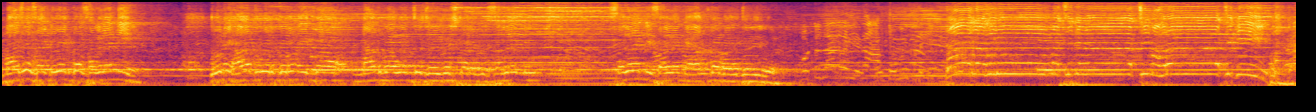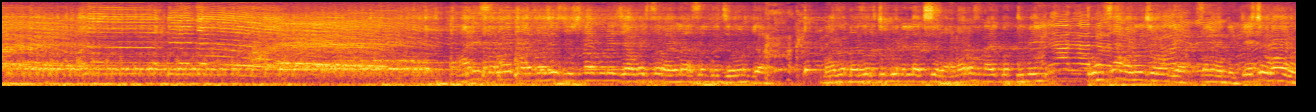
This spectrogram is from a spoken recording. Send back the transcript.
माझ्यासाठी एकदा सगळ्यांनी दोन्ही हात वर करून एकदा नागबाबांचं जयघोष करायचं. सगळ्यांनी सगळ्यांनी सगळ्यांनी आमचा भाऊ तुम्ही वर. महाराज! जेवायचं राहिलं असेल तर जेवण घ्या. माझं नजर चुकून लक्ष राहणारच नाही पण तुम्ही तुमचा म्हणून जेवण घ्या सगळ्यांनी. केशव भाऊ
